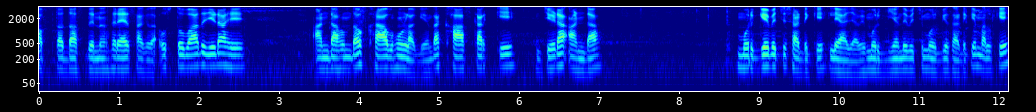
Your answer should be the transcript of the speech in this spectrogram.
ਹਫਤਾ 10 ਦਿਨ ਰਹਿ ਸਕਦਾ। ਉਸ ਤੋਂ ਬਾਅਦ ਜਿਹੜਾ ਇਹ ਆਂਡਾ ਹੁੰਦਾ, ਉਹ ਖਰਾਬ ਹੋਣ ਲੱਗ ਜਾਂਦਾ। ਖਾਸ ਕਰਕੇ ਜਿਹੜਾ ਆਂਡਾ ਮੁਰਗੇ ਵਿੱਚ ਛੱਡ ਕੇ ਲਿਆ ਜਾਵੇ, ਮੁਰਗੀਆਂ ਦੇ ਵਿੱਚ ਮੁਰਗੇ ਛੱਡ ਕੇ, ਮਤਲਬ ਕਿ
